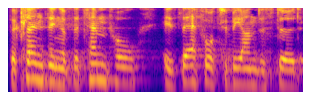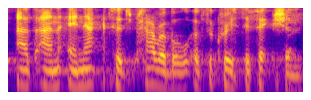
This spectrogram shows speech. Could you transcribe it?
The cleansing of the temple is therefore to be understood as an enacted parable of the crucifixion,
